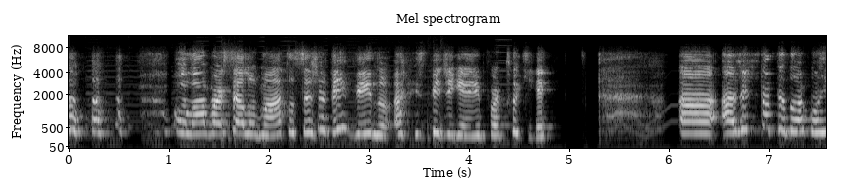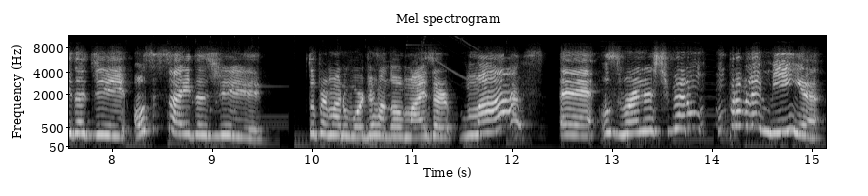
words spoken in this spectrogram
Olá, Marcelo Mato, seja bem-vindo a Speed Game em português. Uh, a gente está tendo uma corrida de 11 saídas de Super Mario World Randomizer, mas é, os runners tiveram um probleminha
